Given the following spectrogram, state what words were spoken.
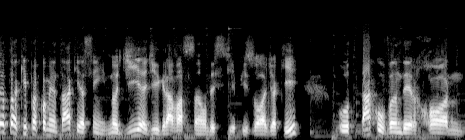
eu tô aqui para comentar que, assim, no dia de gravação desse episódio aqui, o Taco Van der Horn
